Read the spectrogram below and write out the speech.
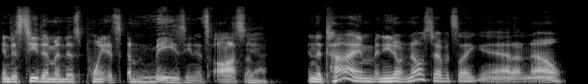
And to see them in this point, it's amazing. It's awesome. Yeah. In the time, and you don't know stuff, it's like, yeah, I don't know.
